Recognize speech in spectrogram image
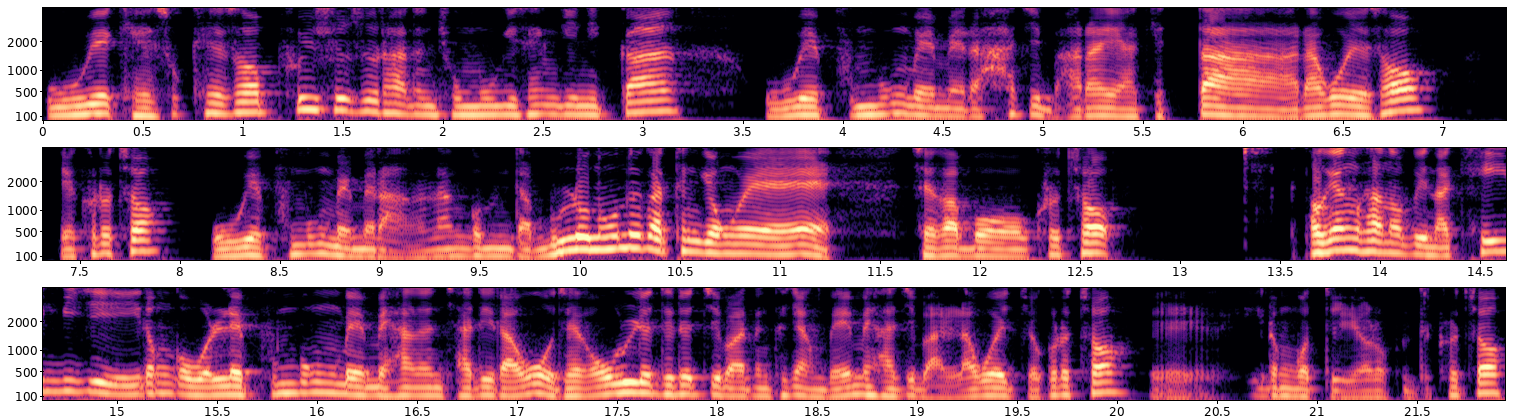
오후에 계속해서 풀슛을 하는 종목이 생기니까 오후에 분봉 매매를 하지 말아야겠다라고 해서 예 그렇죠? 오후에 분봉 매매를 안 한 겁니다. 물론 오늘 같은 경우에 제가 뭐 그렇죠? 덕양산업이나 KBG 이런 거 원래 분봉 매매하는 자리라고 제가 올려드렸지만은 그냥 매매하지 말라고 했죠. 그렇죠? 예, 이런 것들 여러분들. 그렇죠?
